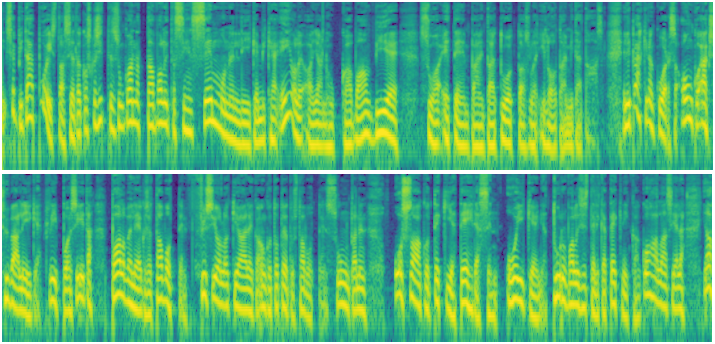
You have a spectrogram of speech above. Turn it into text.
niin se pitää poistaa sieltä, koska sitten sun kannattaa valita siihen semmonen liike, mikä ei ole ajanhukkaa, vaan vie sua eteenpäin tai tuottaa sulle iloa tai mitä tahansa. Eli pähkinänkuoressa, onko X hyvä liike? Riippuen siitä, palveleeko se tavoitteen fysiologiaa, eli onko toteutus tavoitteen suuntainen, osaako tekijä tehdä sen oikein ja turvallisesti, eli tekniikka on kohdallaan siellä, ja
